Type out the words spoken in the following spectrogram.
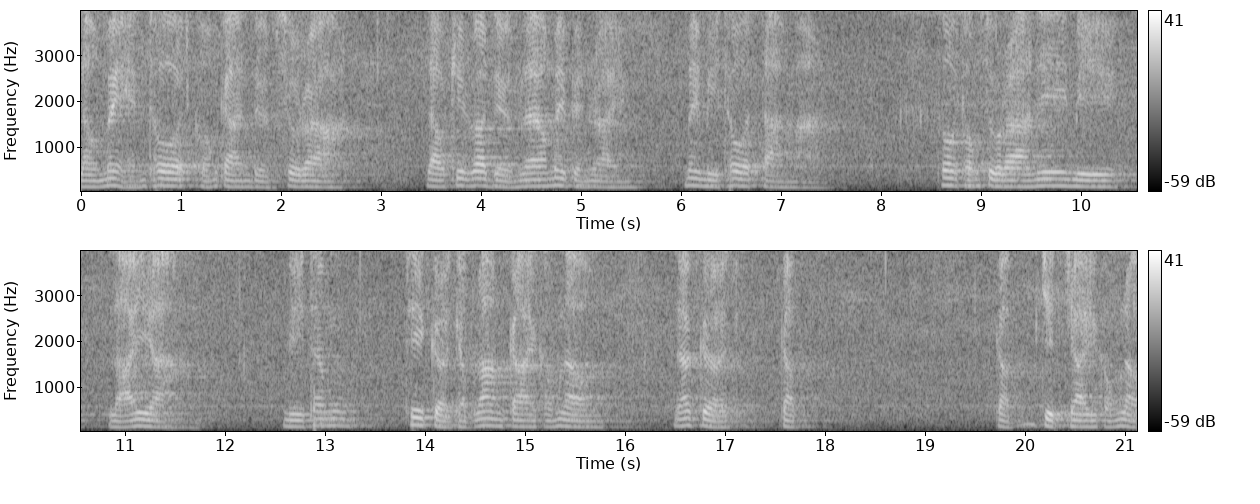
เราไม่เห็นโทษของการดื่มสุรา เราคิดว่าดื่มแล้วไม่เป็นไร ไม่มีโทษตามมา โทษของสุรานี่มีหลายอย่าง มีทั้งที่เกิดกับร่างกายของเรา และเกิดกับ กับจิตใจของเรา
